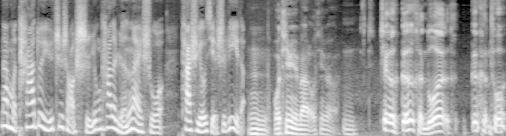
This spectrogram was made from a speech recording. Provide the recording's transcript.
那么它对于至少使用它的人来说，它是有解释力的。嗯，我听明白了，我听明白了。嗯，这个跟很多跟很多。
